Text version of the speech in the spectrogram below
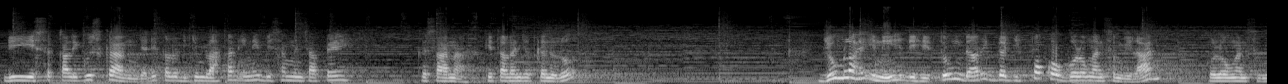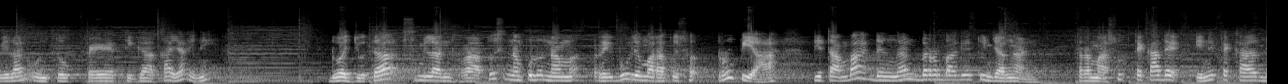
disekaliguskan jadi kalau dijumlahkan ini bisa mencapai ke sana. Kita lanjutkan dulu jumlah ini dihitung dari gaji pokok golongan 9 golongan 9 untuk P3K ya ini. 2.966.500 rupiah ditambah dengan berbagai tunjangan termasuk TKD ini TKD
